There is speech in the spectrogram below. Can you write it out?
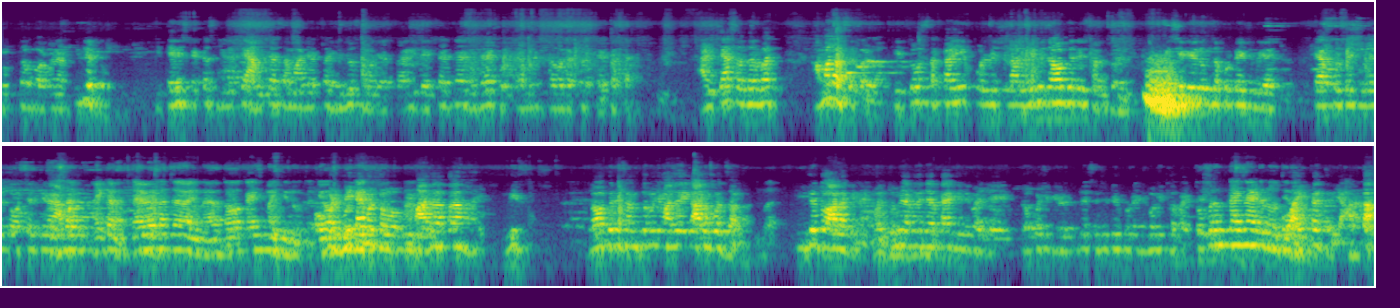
गुप्त फॉर्मॅट देतो त्यांनी स्टेटस दिलं ते आमच्या समाजाचा हिंदू समाजाचा आणि देशाच्या विधायक गोष्टीमध्ये सहभागाचा स्टेटस आहे. आणि त्या संदर्भात आम्हाला असं कळलं की तो सकाळी पोलिसला हे मी जबाबदारी सांगतोय सीसीटीव्ही तुमचं फुटेज मिळेल? त्या फुटेजमध्ये तो असेल की नाही ऐका ना त्यावेळेला जे आहे ना तेव्हा काहीच माहिती नव्हतं. हो, मी काय म्हणतो की माझा आता मी जबाबदारी सांगतो म्हणजे माझा एक आरोपच झाला. तिथे तो आला की नाही? तुम्ही आता त्याच्यावर काय केली पाहिजे? चौकशी केली तुझे सीसीटीव्ही फुटेज बघितलं पाहिजे. तोपर्यंत आयडिया हो, नव्हती. ऐका तरी आता.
